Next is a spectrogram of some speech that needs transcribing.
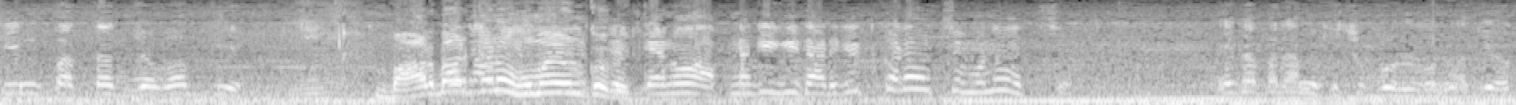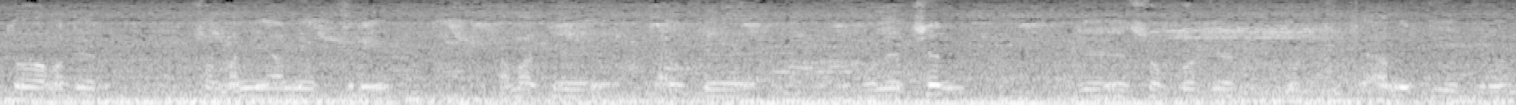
তিন পাতার জবাব দিয়ে। বারবার কেন হুমায়ুন কবির? কেন আপনাকে কি টার্গেট করা হচ্ছে মনে হচ্ছে? এই ব্যাপারে আমি কিছু বলব না যেহেতু আমাদের সম্মানীয় নেত্রী আমাকে কালকে বলেছেন যে সকলের মূর্তিতে আমি দিয়ে দিলাম।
